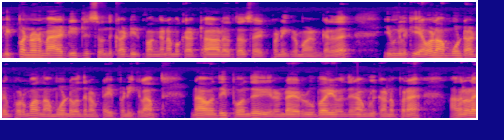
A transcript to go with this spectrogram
கிளிக் பண்ணோட மேலே டீட்டெயில்ஸ் வந்து காட்டியிருப்பாங்க. நம்ம கரெக்டாக அளவு தான் செலக்ட் பண்ணிக்கிறோமாங்கிறத இவங்களுக்கு எவ்வளோ அமௌண்ட் அனுப்புகிறோமோ அந்த அமௌண்ட்டை வந்து நம்ம டைப் பண்ணிக்கலாம். நான் வந்து இப்போ வந்து இரண்டாயிரம் ரூபாய் வந்து நான் உங்களுக்கு அனுப்புகிறேன் அதனால்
